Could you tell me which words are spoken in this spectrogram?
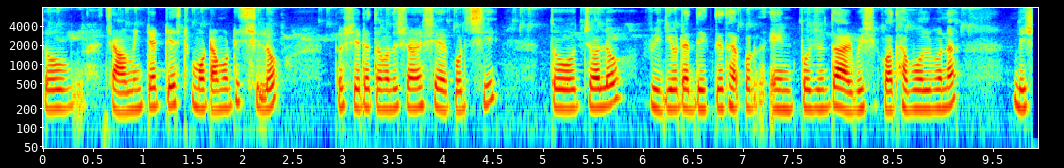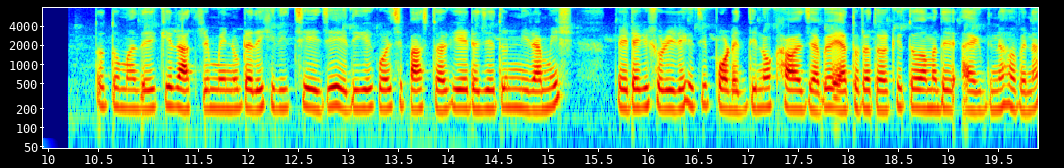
তো চাউমিনটার টেস্ট মোটামুটি ছিল। তো সেটা তোমাদের সঙ্গে শেয়ার করছি। তো চলো ভিডিওটা দেখতে থাকুন এন্ড পর্যন্ত আর বেশি কথা বলব না। বেশি, তো তোমাদেরকে রাত্রে মেনুটা দেখিয়ে দিচ্ছি। এই যে এদিকে করেছি পাঁচ তরকারি এটা যেহেতু নিরামিষ, তো এটাকে সরিয়ে রেখেছি, পরের দিনও খাওয়া যাবে। এতটা তরকারি তো আমাদের একদিনে হবে না।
